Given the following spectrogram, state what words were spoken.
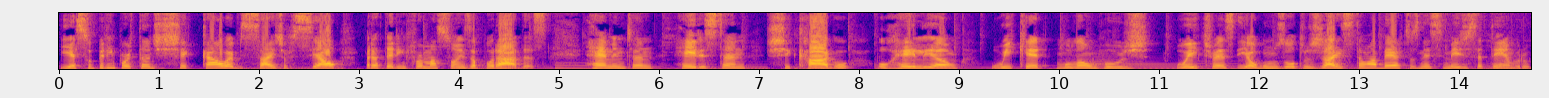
e é super importante checar o website oficial para ter informações apuradas. Hamilton, Hadestown, Chicago, O Rei Leão, Wicked, Moulin Rouge, Waitress e alguns outros já estão abertos nesse mês de setembro,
